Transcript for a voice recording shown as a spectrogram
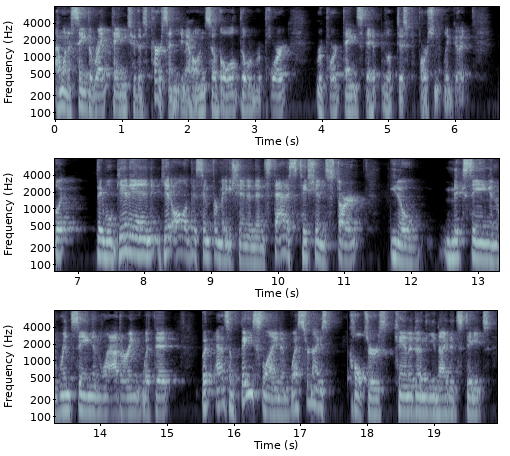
I want to say the right thing to this person, you know, and so they'll they'll report report things that look disproportionately good. But they will get in, get all of this information, and then statisticians start, you know, mixing and rinsing and lathering with it. But as a baseline in westernized cultures, Canada and the United States,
